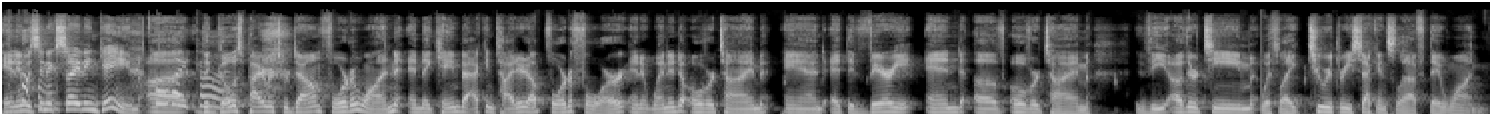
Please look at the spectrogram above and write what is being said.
and it was an exciting game. Oh Uh, the Ghost Pirates were down four to one, and they came back and tied it up four to four, and it went into overtime. And at the very end of overtime, the other team, with like two or three seconds left, they won.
